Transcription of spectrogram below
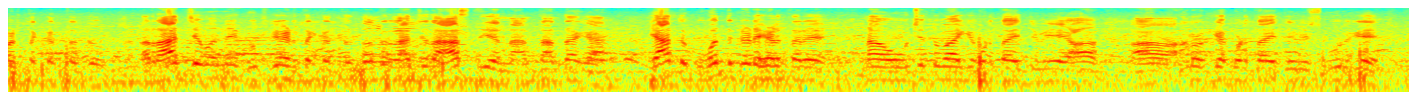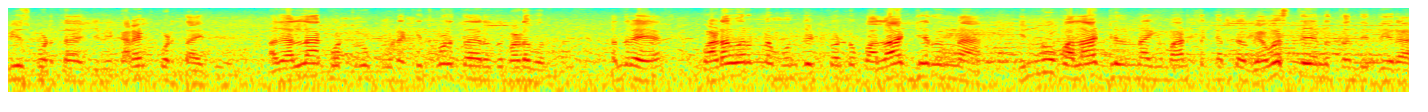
ಮಾಡ್ತಕ್ಕಂಥದ್ದು, ರಾಜ್ಯವನ್ನೇ ಗುತ್ತಿಗೆ ಇಡ್ತಕ್ಕಂಥದ್ದು ಅಂದರೆ ರಾಜ್ಯದ ಆಸ್ತಿಯನ್ನು ಅಂತ ಅಂದಾಗ ಯಾತಕ್ಕೆ ಒಂದು ಕಡೆ ಹೇಳ್ತಾರೆ, ನಾವು ಉಚಿತವಾಗಿ ಕೊಡ್ತಾ ಇದ್ದೀವಿ ಆರೋಗ್ಯ ಕೊಡ್ತಾ ಇದ್ದೀವಿ ಸ್ಕೂಲ್ಗೆ ಫೀಸ್ ಕೊಡ್ತಾ ಇದ್ದೀವಿ ಕರೆಂಟ್ ಕೊಡ್ತಾ ಇದ್ದೀವಿ. ಅದೆಲ್ಲ ಕೊಟ್ಟರು ಕೂಡ ಕಿತ್ಕೊಳ್ತಾ ಇರೋದು ಬಡವರು. ಅಂದರೆ ಬಡವರನ್ನ ಮುಂದಿಟ್ಕೊಂಡು ಬಲಾಢ್ಯರನ್ನ, ಇನ್ನೂ ಬಲಾಢ್ಯರನ್ನಾಗಿ ಮಾಡ್ತಕ್ಕಂಥ ವ್ಯವಸ್ಥೆಯನ್ನು ತಂದಿದ್ದೀರಾ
